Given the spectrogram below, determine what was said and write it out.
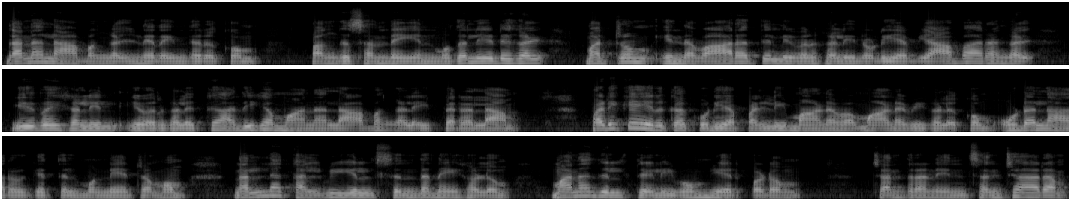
தன லாபங்கள் நிறைந்திருக்கும். பங்கு சந்தையின் முதலீடுகள் மற்றும் இந்த வாரத்தில் இவர்களினுடைய வியாபாரங்கள் இவைகளில் இவர்களுக்கு அதிகமான லாபங்களை பெறலாம். படிக்க இருக்கக்கூடிய பள்ளி மாணவ மாணவிகளுக்கும் உடல் ஆரோக்கியத்தில் முன்னேற்றமும் நல்ல கல்வியில் சிந்தனைகளும் மனதில் தெளிவும் ஏற்படும். சந்திரனின் சஞ்சாரம்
